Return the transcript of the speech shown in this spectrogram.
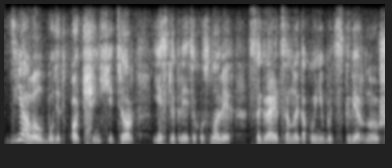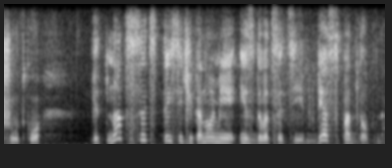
Дьявол будет очень хитер, если при этих условиях сыграет со мной какую-нибудь скверную шутку. Пятнадцать тысяч экономии из двадцати. Бесподобно.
